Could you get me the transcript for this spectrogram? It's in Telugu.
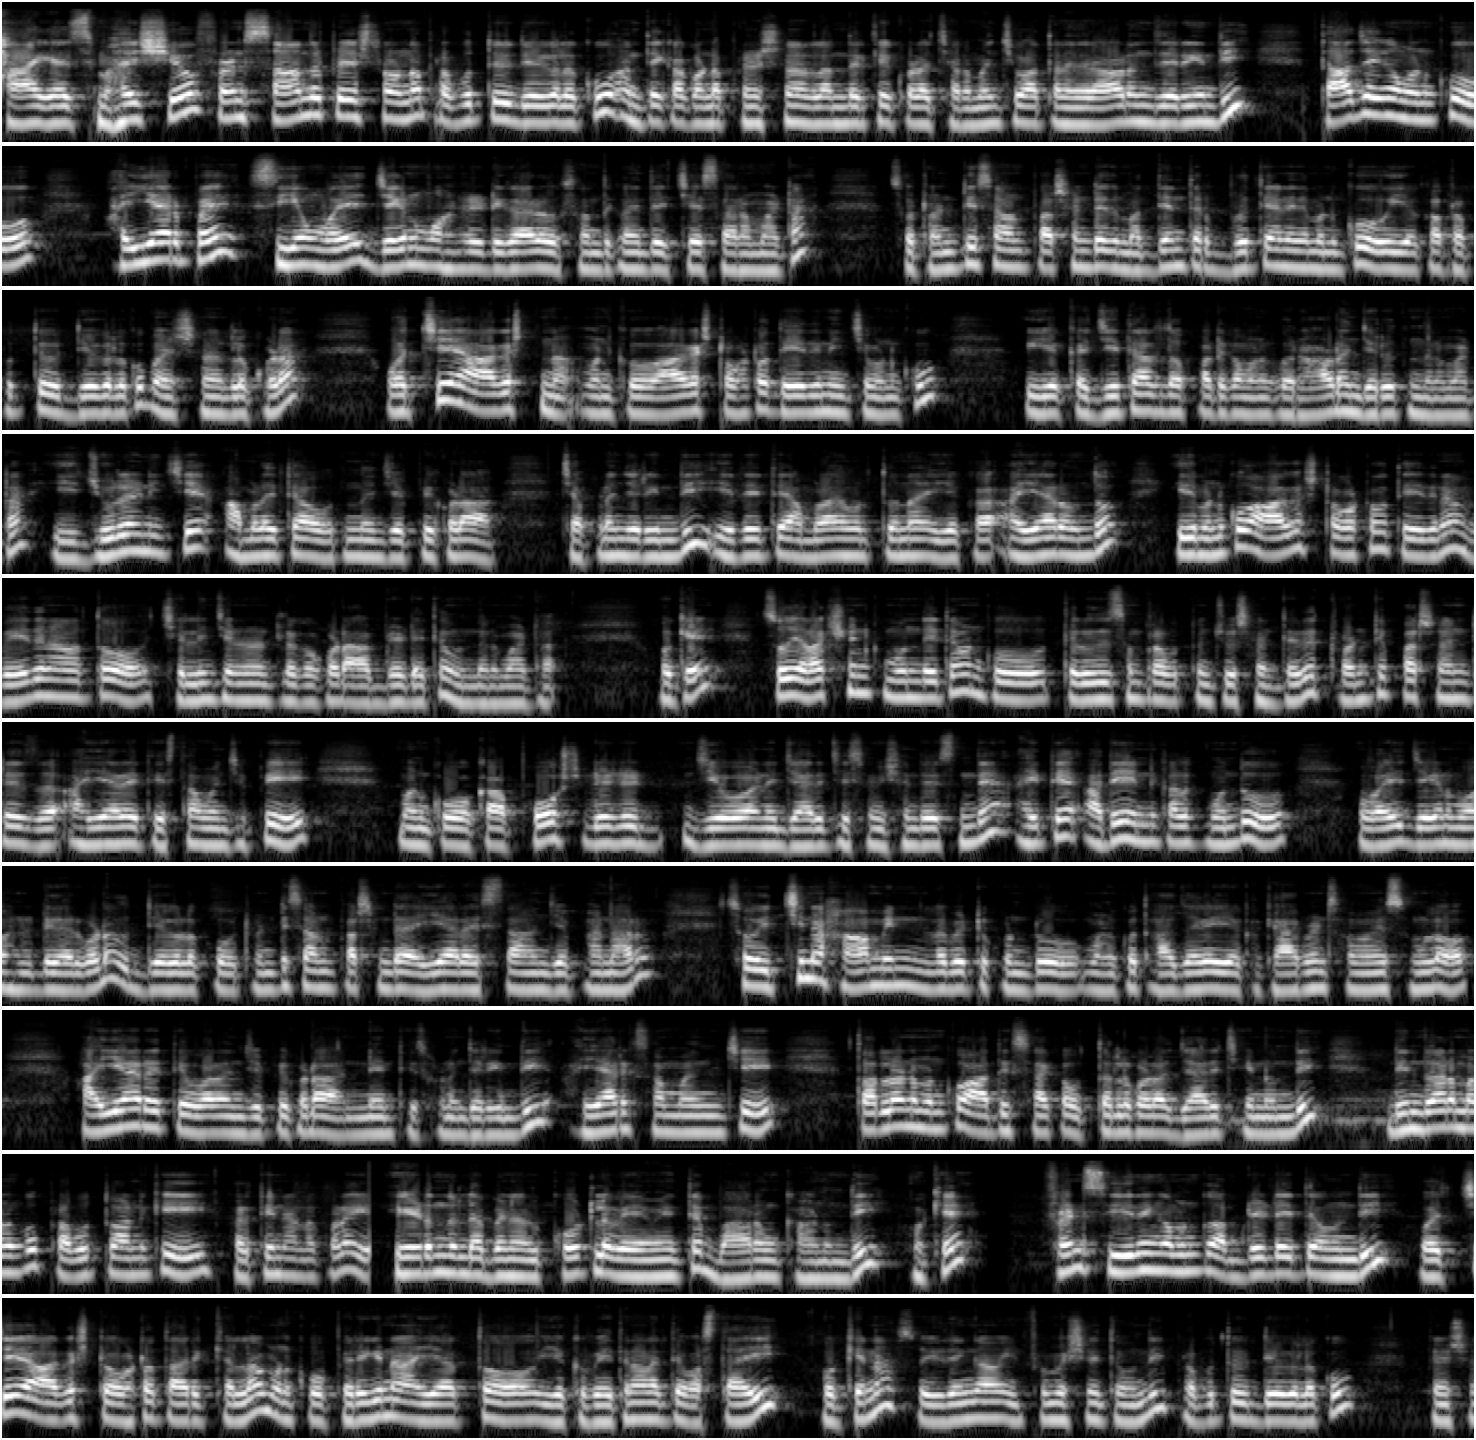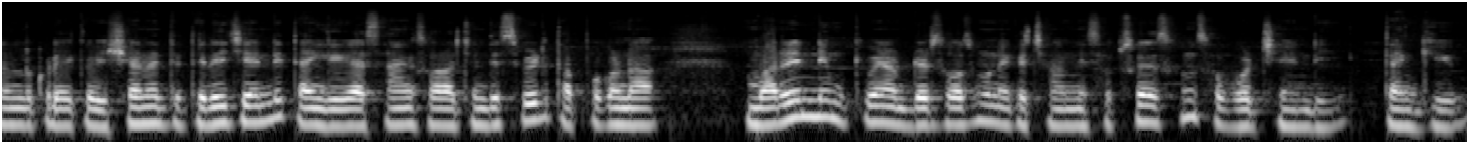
హాయ్ గైస్ మహేష్ యో ఫ్రెండ్స్ ఆంధ్రప్రదేశ్లో ఉన్న ప్రభుత్వ ఉద్యోగులకు అంతేకాకుండా పెన్షనర్లందరికీ కూడా చాలా మంచి వార్త అనేది రావడం జరిగింది. తాజాగా మనకు ఐఆర్పై సీఎం వైఎస్ జగన్మోహన్ రెడ్డి గారు సంతకం అయితే ఇచ్చేసారన్నమాట సో ట్వంటీ సెవెన్ పర్సెంటేజ్ మధ్యంతర భృతి అనేది మనకు ఈ యొక్క ప్రభుత్వ ఉద్యోగులకు పెన్షనర్లు కూడా వచ్చే ఆగస్టున మనకు ఆగస్టు ఒకటో తేదీ నుంచి మనకు ఈ యొక్క జీతాలతో పాటుగా మనకు రావడం జరుగుతుందన్నమాట. ఈ జూలై నుంచే అమలైతే అవుతుందని చెప్పి కూడా చెప్పడం జరిగింది. ఏదైతే అమలవుతున్న ఈ యొక్క ఐఆర్ ఉందో ఇది మనకు ఆగస్టు ఒకటో తేదీన వేతనాలతో చెల్లించినట్లుగా కూడా అప్డేట్ అయితే ఉందన్నమాట. ఓకే? సో ఎలక్షన్కి ముందైతే మనకు తెలుగుదేశం ప్రభుత్వం చూసినట్లయితే ట్వంటీ పర్సెంటేజ్ ఐఆర్ అయితే ఇస్తామని చెప్పి మనకు ఒక పోస్ట్ డేటెడ్ జియో అని జారీ చేసిన విషయం తెలిసిందే. అయితే అదే ఎన్నికలకు ముందు వైఎస్ జగన్మోహన్ రెడ్డి గారు కూడా ఉద్యోగులకు ట్వంటీ సెవెన్ పర్సెంట్ ఐఆర్ ఇస్తామని చెప్పి అన్నారు. సో ఇచ్చిన హామీని నిలబెట్టుకుంటూ మనకు తాజాగా ఈ యొక్క క్యాబినెట్ సమావేశంలో ఐఆర్ అయితే ఇవ్వాలని చెప్పి కూడా నిర్ణయం తీసుకోవడం జరిగింది. ఐఆర్కి సంబంధించి త్వరలోనే మనకు ఆర్థిక శాఖ ఉత్తర్వులు కూడా జారీ చేయనుంది. దీని ద్వారా మనకు ప్రభుత్వానికి ప్రతి నెల కూడా ఏడు వందల డెబ్బై నాలుగు కోట్ల బాగా వారం కానుంది ఓకే? ఫ్రెండ్స్ ఈ విధంగా మనకు అప్డేట్ అయితే ఉంది. వచ్చే ఆగస్టు ఒకటో తారీఖు కల్లా మనకు పెరిగిన ఐఆర్తో ఈ యొక్క వేతనాలు అయితే వస్తాయి ఓకేనా? సో ఈ విధంగా ఇన్ఫర్మేషన్ అయితే ఉంది. ప్రభుత్వ ఉద్యోగులకు పెన్షన్లు కూడా యొక్క విషయాన్ని అయితే తెలియచేయండి. Thank you guys thanks for watching this video తప్పకుండా మరిన్ని ముఖ్యమైన అప్డేట్స్ కోసం మన యొక్క ఛానల్ని సబ్స్క్రైబ్ చేసుకుని సపోర్ట్ చేయండి. Thank you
